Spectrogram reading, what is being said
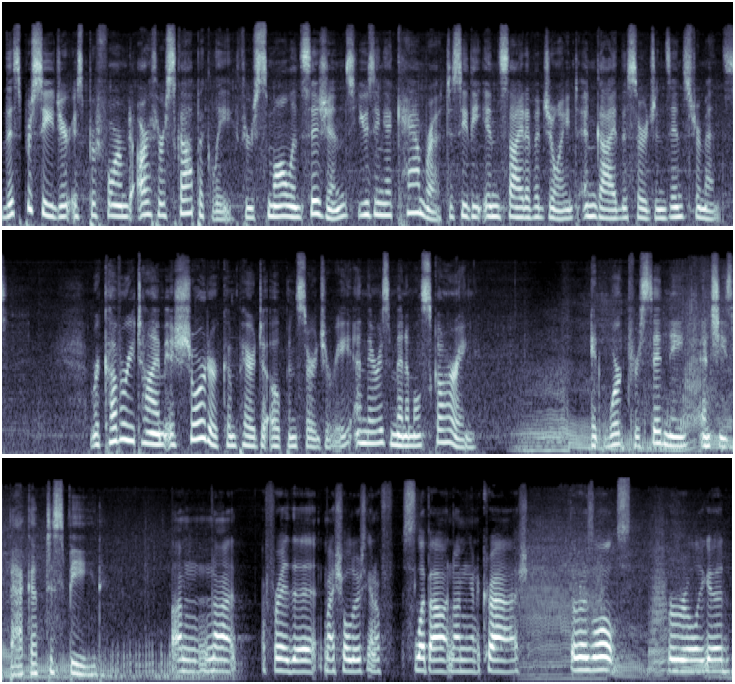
This procedure is performed arthroscopically through small incisions using a camera to see the inside of a joint and guide the surgeon's instruments. Recovery time is shorter compared to open surgery, and there is minimal scarring. It worked for Sydney, and she's back up to speed. I'm not afraid that my shoulder's going to slip out and I'm going to crash. The results were really good.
